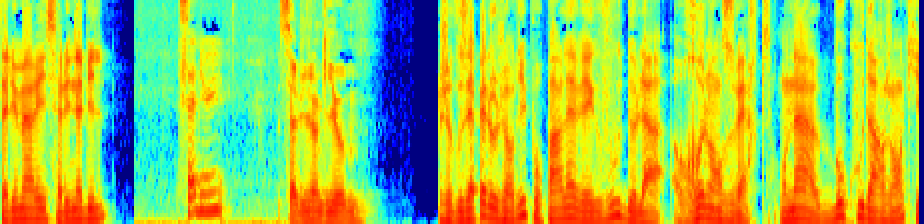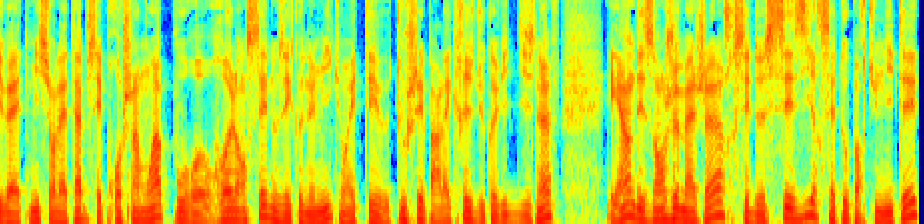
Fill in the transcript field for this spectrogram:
Salut Marie, salut Nabil. Salut. Salut Jean-Guillaume. Je vous appelle aujourd'hui pour parler avec vous de la relance verte. On a beaucoup d'argent qui va être mis sur la table ces prochains mois pour relancer nos économies qui ont été euh, touchées par la crise du Covid-19. Et un des enjeux majeurs, c'est de saisir cette opportunité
